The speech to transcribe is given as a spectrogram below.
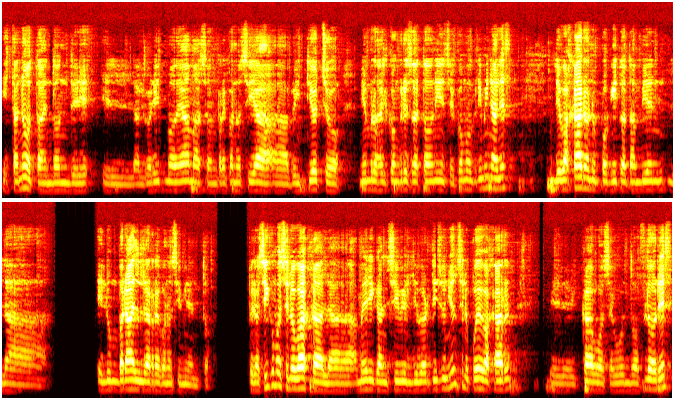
esta nota en donde el algoritmo de Amazon reconocía a 28 miembros del Congreso estadounidense como criminales, le bajaron un poquito también el umbral de reconocimiento. Pero así como se lo baja la American Civil Liberties Union, se lo puede bajar eh, Cabo Segundo Flores,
